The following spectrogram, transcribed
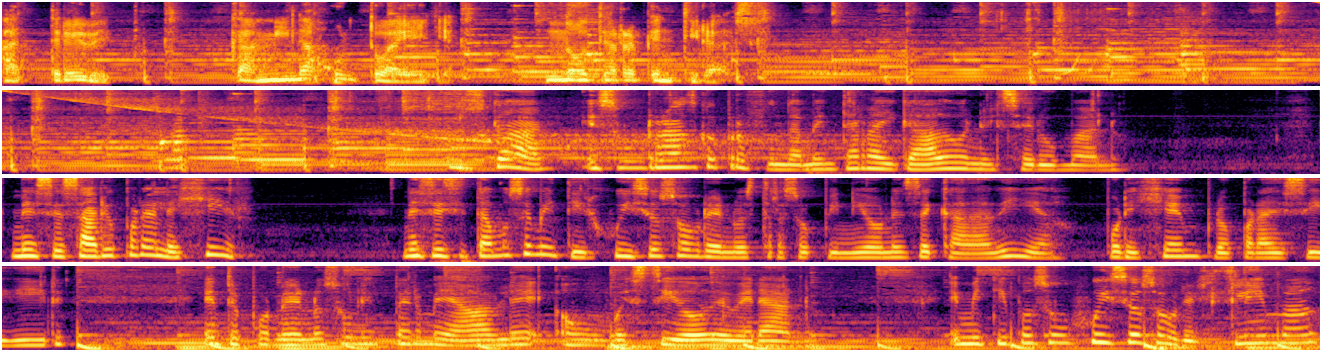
atrévete, camina junto a ella, no te arrepentirás. Juzgar es un rasgo profundamente arraigado en el ser humano, necesario para elegir Necesitamos emitir juicios sobre nuestras opiniones de cada día, por ejemplo, para decidir entre ponernos un impermeable o un vestido de verano. Emitimos un juicio sobre el clima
